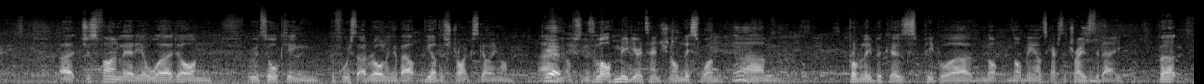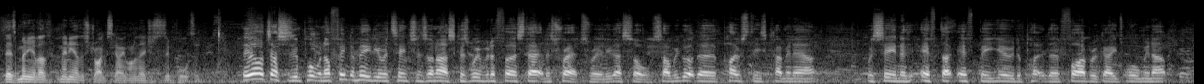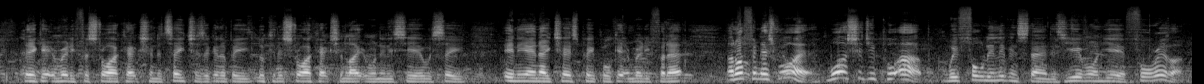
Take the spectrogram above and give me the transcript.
Uh, just finally, Eddie, a word on. We were talking before we started rolling about the other strikes going on. And Yeah. Obviously, there's a lot of media attention on this one, um, probably because people are not, not being able to catch the trains today. But there's many other many other strikes going on, and they're just as important. They are just as important. I think the media attention's on us because we were the first out of the traps, really. That's all. So we've got the posties coming out. We're seeing the F- FBU, the, the fire brigades warming up. They're getting ready for strike action. The teachers are going to be looking at strike action later on in this year. We see in the NHS people getting ready for that. And I think that's right. Why should you put up with falling living standards year on year forever?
